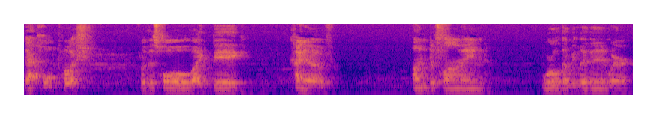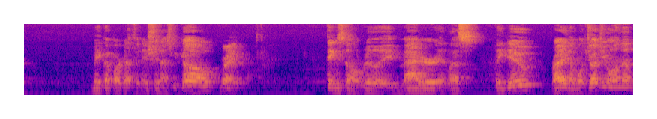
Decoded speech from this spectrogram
that whole push for this whole like big kind of undefined world that we live in where make up our definition as we go Right. things don't really matter unless they do right? And we'll judge you on them.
